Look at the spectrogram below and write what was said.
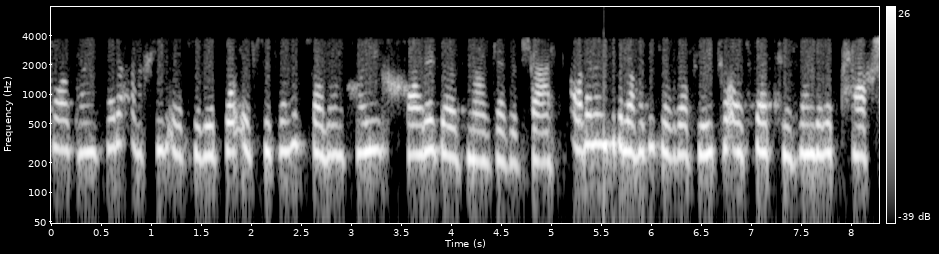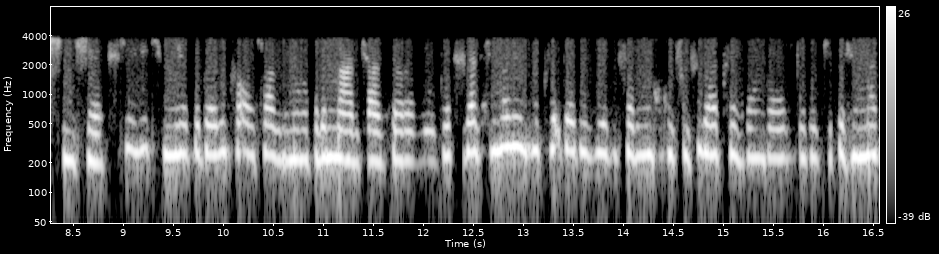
چهار پنج سال اخیر افتاده با افتتاح سالن‌های خارج از مرکز شهر اولا اینکه به لحاظ جغرافیایی تئاتر در تهران داره پخش میشه. که یک مقداری تئاتر از مناطق مرکز داره بوده در کنار این تعداد زیادی سالن خصوصی در تهران راه افتاده که به همت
